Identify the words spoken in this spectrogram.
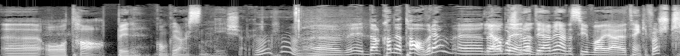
eh, og taper konkurransen. Mm. Eh, da kan jeg ta over, jeg. Ja, bortsett fra at jeg vil gjerne si hva jeg tenker først.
